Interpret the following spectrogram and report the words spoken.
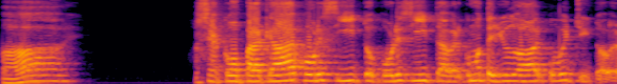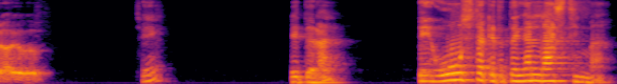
ay. O sea, como para que, ay, pobrecito, pobrecita, a ver cómo te ayudo, ay, pobrecito, a ver, a ver. ¿Sí? Literal. Te gusta que te tengan lástima.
